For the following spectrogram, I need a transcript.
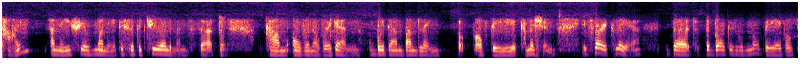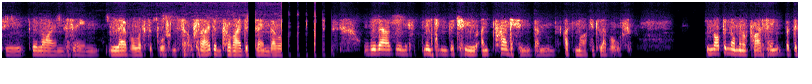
time and the issue of money, these are the two elements that come over and over again with the unbundling of the commission. It's very clear that the brokers would not be able to rely on the same level of support from sell side and provide the same level without really splitting the two and pricing them at market levels. Not the nominal pricing, but the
